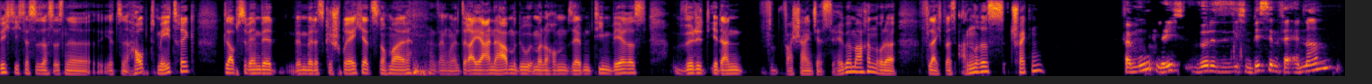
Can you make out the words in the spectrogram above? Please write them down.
wichtig, dass du sagst, das ist eine jetzt eine Hauptmetrik. Glaubst du, wenn wir, wenn wir das Gespräch jetzt nochmal, sagen wir, in drei Jahren haben und du immer noch im selben Team wärst, würdet ihr dann wahrscheinlich dasselbe machen oder vielleicht was anderes tracken? Vermutlich würde sie sich ein bisschen verändern.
